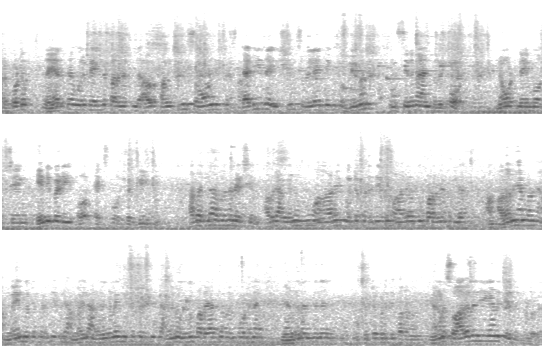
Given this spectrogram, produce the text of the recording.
ആ റിപ്പോർട്ട് നേരത്തെ ഒരു പേജിൽ പറഞ്ഞിട്ടുണ്ട്. അവർ function is only to study the issues relating to women in cinema and report not name shame anybody or expose the guilty അതല്ല അവരുടെ ലക്ഷ്യം. അവരങ്ങനെ ഒന്നും ആരെയും കുറ്റപ്പെടുത്തിയിട്ടും ആരും ഒന്നും പറഞ്ഞിട്ടില്ല അതാണ് ഞാൻ പറഞ്ഞത് അമ്മയും കുറ്റപ്പെടുത്തിയിട്ടില്ല. അമ്മയുടെ അംഗങ്ങളെയും കുറ്റപ്പെടുത്തിയിട്ടില്ല. അങ്ങനെ ഒന്നും പറയാത്ത റിപ്പോർട്ടിനെ ഞങ്ങൾ എന്തിന് കുറ്റപ്പെടുത്തി പറഞ്ഞു ഞങ്ങൾ സ്വാഗതം ചെയ്യുകയാണ് ചെയ്തിട്ടുള്ളത്.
